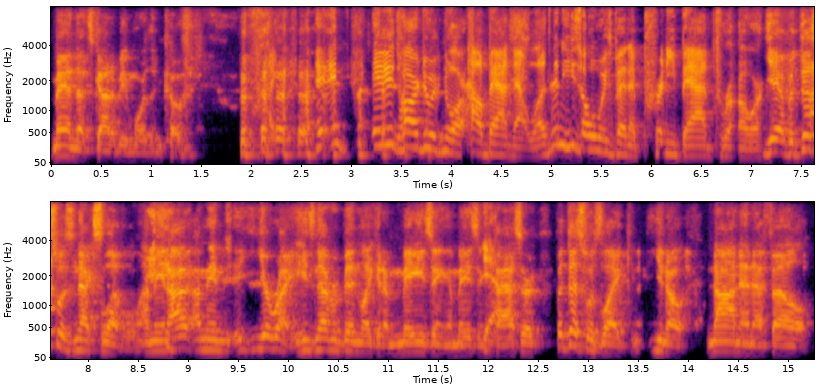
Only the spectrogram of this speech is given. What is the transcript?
man, that's got to be more than COVID. Right. it, it, it is hard to ignore how bad that was, and he's always been a pretty bad thrower. Yeah, but this was next level. I mean, I, I mean, you're right. He's never been like an amazing, amazing Yeah. passer, but this was like you know non NFL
